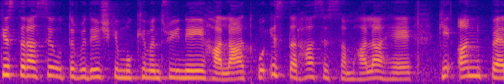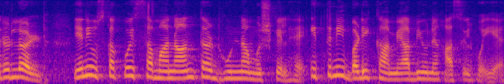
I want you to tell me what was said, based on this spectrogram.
किस तरह से उत्तर प्रदेश के मुख्यमंत्री ने हालात को इस तरह से संभाला है कि अनपैरल्ड यानी उसका कोई समानांतर ढूंढना मुश्किल है। इतनी बड़ी कामयाबी उन्हें हासिल हुई है।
